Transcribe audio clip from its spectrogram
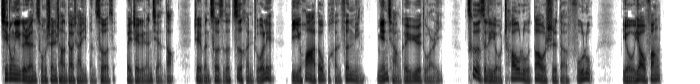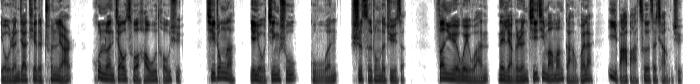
其中一个人从身上掉下一本册子，被这个人捡到。这本册子的字很拙劣，笔画都不很分明，勉强可以阅读而已。册子里有抄录道士的符箓，有药方，有人家贴的春联儿，混乱交错，毫无头绪。其中呢，也有经书、古文。”诗词中的句子，翻阅未完，那两个人急急忙忙赶回来，一把把册子抢去，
